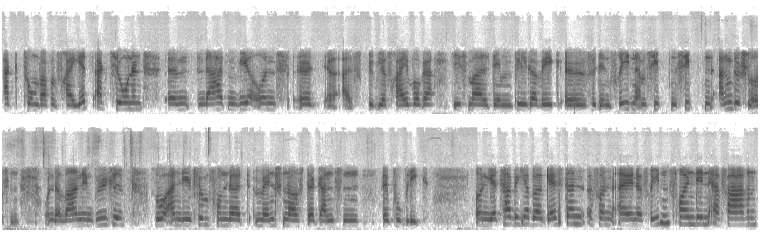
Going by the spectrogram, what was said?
Atomwaffenfrei jetzt Aktionen. Ähm, da hatten wir uns äh, als wir Freiburger diesmal dem Pilgerweg äh, für den Frieden am 7.7. angeschlossen. Und da waren in Büchel so an die 500 Menschen aus der ganzen Republik. Und jetzt habe ich aber gestern von einer Friedensfreundin erfahren,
